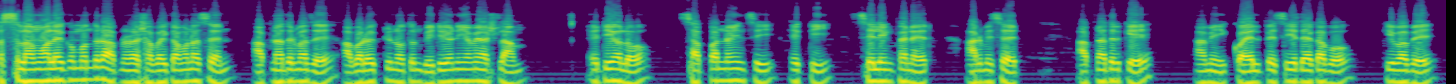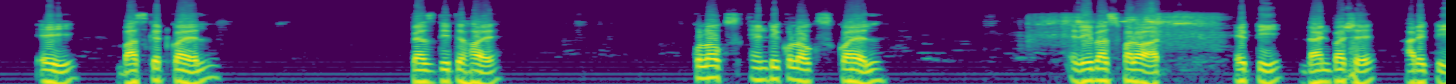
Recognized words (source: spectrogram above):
আসসালামু আলাইকুম বন্ধুরা, আপনারা সবাই কেমন আছেন? আপনাদের মাঝে আবারও একটি নতুন ভিডিও নিয়ে আমি আসলাম। এটি হলো ছাপ্পান্ন ইঞ্চি একটি সিলিং ফ্যানের আর্মি সেট। আপনাদেরকে আমি কয়েল পেঁচিয়ে দেখাবো কীভাবে এই বাস্কেট কয়েল প্যাচ দিতে হয়। Clocks anti clocks coil, reverse forward, একটি ডাইন পাশে আরেকটি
